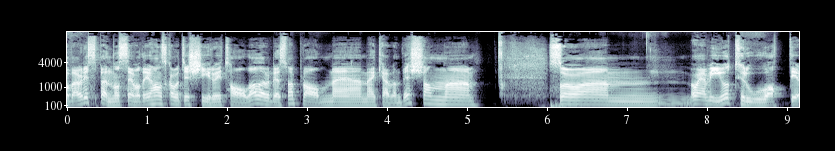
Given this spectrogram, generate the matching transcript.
det er jo litt spennende å se hva det gjør. Han skal jo til Giro Italia, det er jo det som er planen med, med Cavendish. Han... Uh, så, um, og jeg vil jo tro at de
